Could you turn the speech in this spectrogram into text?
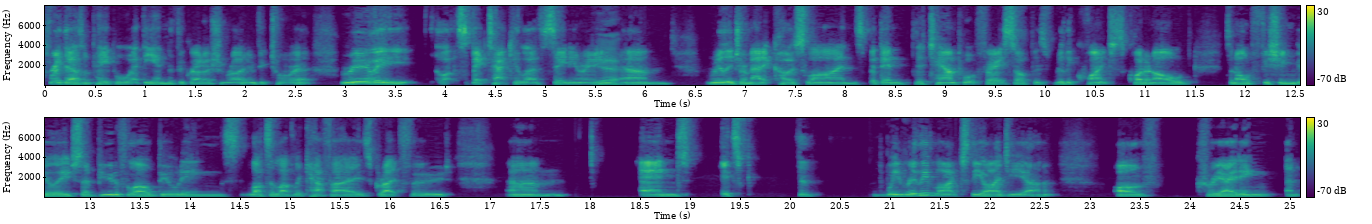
3,000 people at the end of the Great Ocean Road in Victoria. Really like, spectacular scenery, Yeah. um, really dramatic coastlines. But then the town Port Fairy itself is really quaint. It's quite an old, it's an old fishing village. So beautiful old buildings, lots of lovely cafes, great food, um, and it's the we really liked the idea of creating an,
